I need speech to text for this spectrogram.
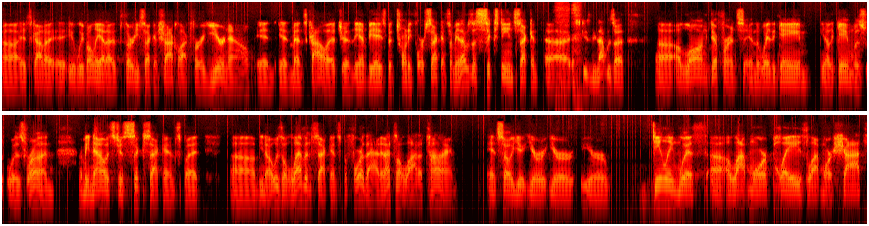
Uh, it's got a. It, we've only had a 30 second shot clock for a year now in in men's college, and the NBA's been 24 seconds. I mean, that was a 16 second. Uh, excuse me, that was a uh, a long difference in the way the game, you know, the game was was run. I mean, now it's just six seconds, but um, you know, it was 11 seconds before that, and that's a lot of time. And so you, you're you're you're dealing with uh, a lot more plays, a lot more shots.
